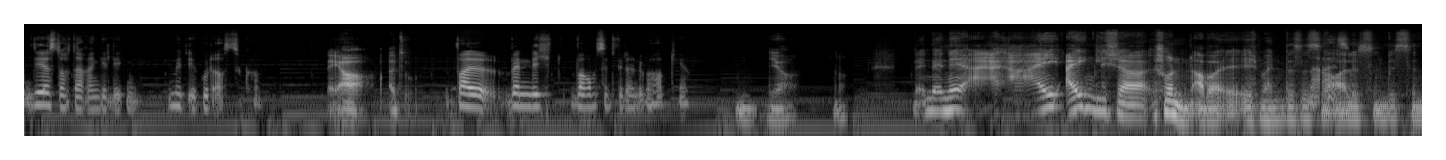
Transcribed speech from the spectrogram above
Dir ist doch daran gelegen, mit ihr gut auszukommen. Naja, also, Weil, wenn nicht, warum sind wir dann überhaupt hier? ja. ja. Nee, nee, nee, ei- ei- eigentlich ja schon, aber ich meine, das ist Na ja also. alles ein bisschen.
